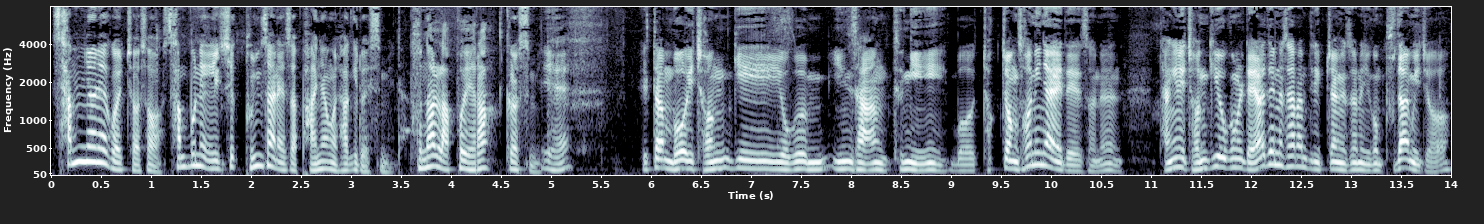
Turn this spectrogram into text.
3년에 걸쳐서 3분의 1씩 분산해서 반영을 하기로 했습니다. 분할 납부해라. 그렇습니다. 예. 일단 뭐 이 전기 요금 인상 등이 뭐 적정선이냐에 대해서는 당연히 전기 요금을 내야 되는 사람들 입장에서는 이건 부담이죠.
